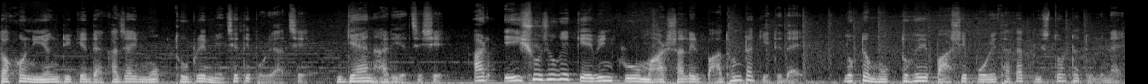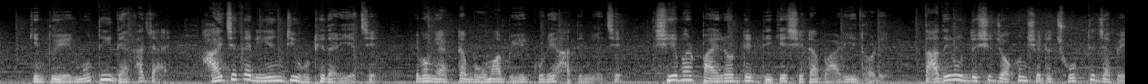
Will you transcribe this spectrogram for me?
তখন ইয়াংডিকে দেখা যায় মুখ থুবড়ে মেঝেতে পড়ে আছে, জ্ঞান হারিয়েছে সে। আর এই সুযোগে কেবিন ক্রু মার্শালের বাঁধনটা কেটে দেয়। লোকটা মুক্ত হয়ে পাশে পড়ে থাকা পিস্তলটা তুলে নেয়। কিন্তু এর মধ্যেই দেখা যায় হাইজাকার ইয়াংজি উঠে দাঁড়িয়েছে এবং একটা বোমা বের করে হাতে নিয়েছে। সে এবার পাইলটদের দিকে সেটা বাড়িয়ে ধরে। তাদের উদ্দেশ্যে যখন সেটা ছুটতে যাবে,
